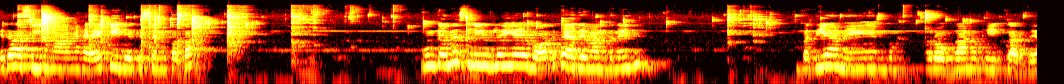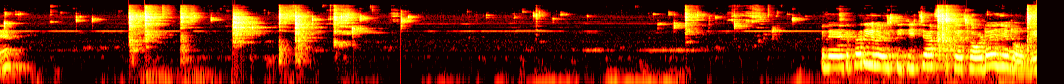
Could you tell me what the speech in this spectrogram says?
ਇਹਦਾ ਅਸਲੀ ਨਾਮ ਹੈ ਕੀ ਜੇ ਕਿਸੇ ਨੂੰ ਪਤਾ ਉਹ ਕਹਿੰਦੇ ਸਰੀਰ ਲਈ ਇਹ ਬਹੁਤ ਫਾਇਦੇਮੰਦ ਨੇ ਜੀ ਵਧੀਆ ਨੇ ਬ- ਰੋਗਾਂ ਨੂੰ ਠੀਕ ਕਰਦੇ ਆ ਪਲੇਟ ਭਰੀ ਹੋਈ ਸੀ ਜੀ ਝੱਸ ਕੇ ਥੋੜੇ ਜਿਹੇ ਹੋ ਗਏ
